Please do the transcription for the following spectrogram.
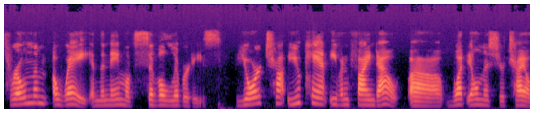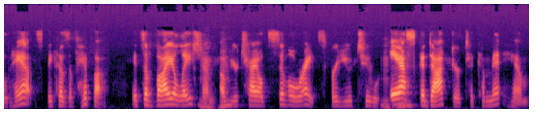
thrown them away in the name of civil liberties. Your child, you can't even find out uh, what illness your child has because of HIPAA. It's a violation mm-hmm. of your child's civil rights for you to mm-hmm. ask a doctor to commit him.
